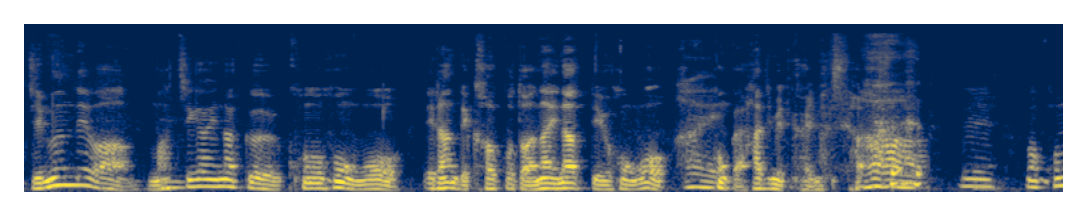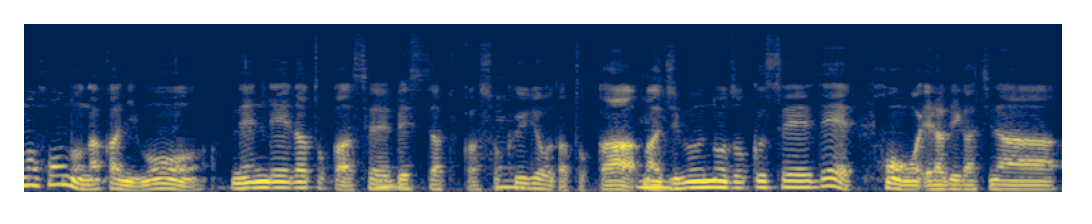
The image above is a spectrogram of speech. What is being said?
自分では間違いなくこの本を選んで買うことはないなっていう本をはい今回初めて買いました、あで、まあ、この本の中にも年齢だとか性別だとか職業だとか、うん。まあ、自分の属性で本を選びがちな。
